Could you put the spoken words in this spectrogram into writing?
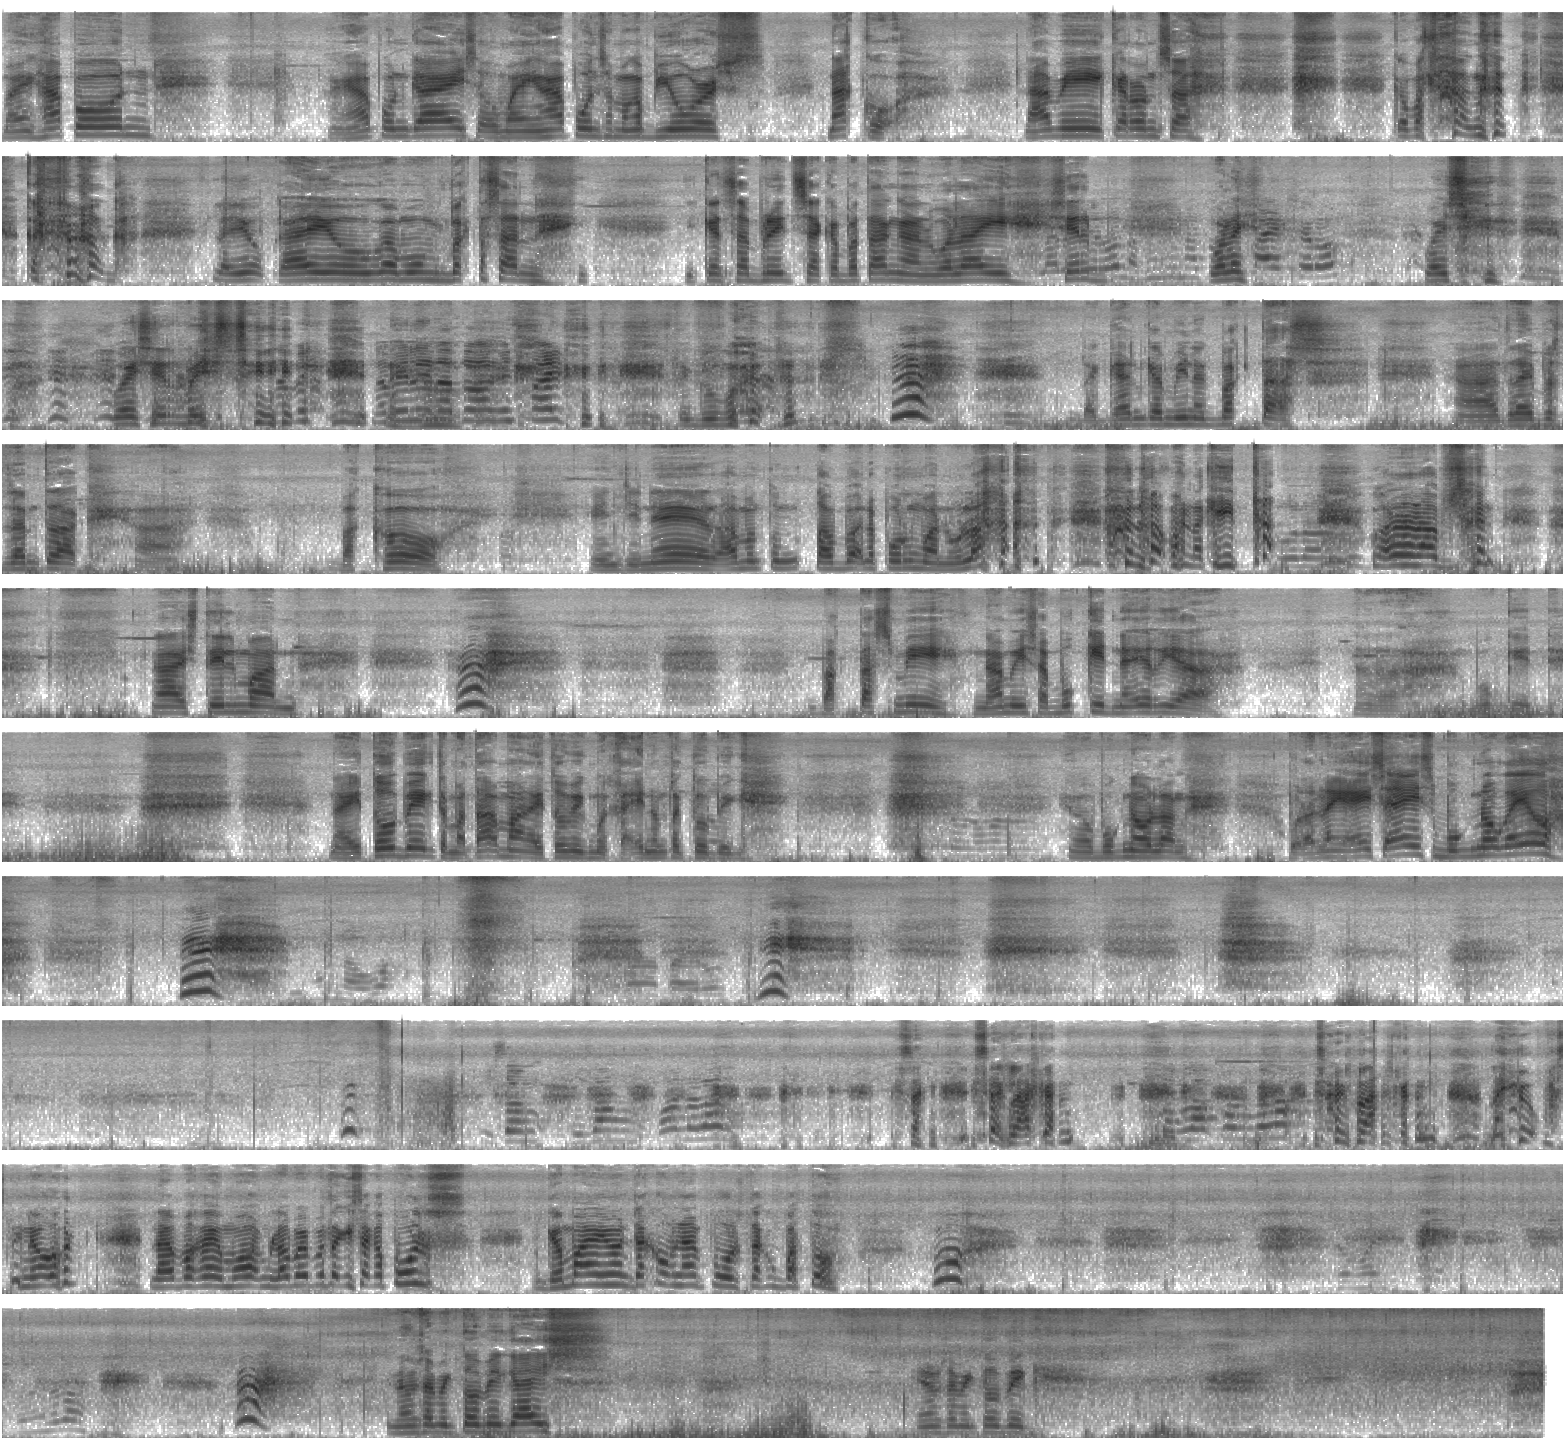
Mayang hapon. Mayang hapon guys. O mayang hapon sa mga viewers. Nako. Nami karon sa kabatangan. Karag. Layo kayo among baktasan. Ikan sa bridge sa kabatangan. Walay sir. Walay. Why sir? Why service? Nabili na to ang spike. Naguba. Daghan kami nagbaktas. Ah, driver's dump truck. Ah, bako. Engineer, amon tong taba na foreman wala. wala pa nakita. Wala na absent. Na stillman. Ah. Baktas mi nami sa bukid na area. Ah, bukid. Na itubig, tama-tama na itubig, makainom tag tubig. Bugnaw lang. Wala na yung ice ice, bugnaw kayo. Eh. Eh. Isang isang na lang. Isang isang lakan, Isang lakang na lang. isang lakan. Layo pas tinuod. Laba kay mo, labay pa tag isa ka pulse. Gamay yon dako na pulse, dako bato. Huh. Inom sa mig tubig guys. Inom sa mig tubig.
